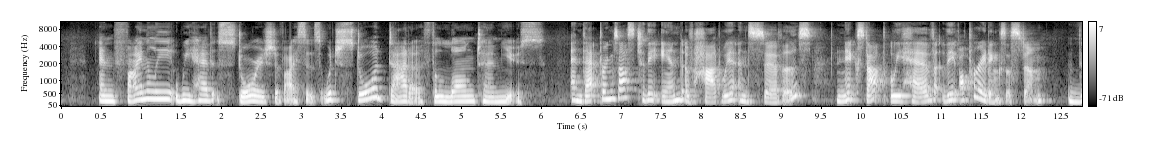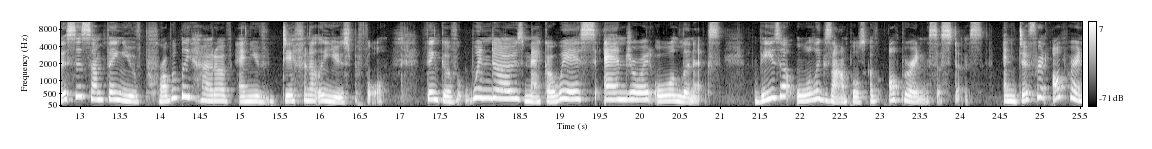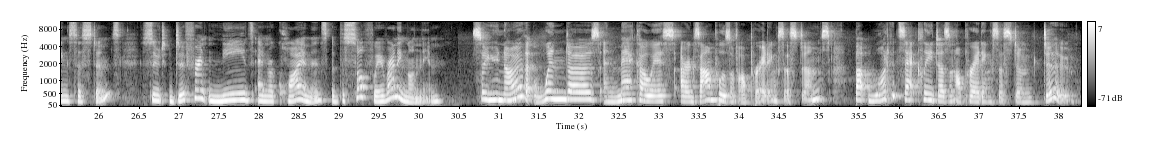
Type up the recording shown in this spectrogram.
And finally, we have storage devices, which store data for long term use. And that brings us to the end of hardware and servers. Next up, we have the operating system. This is something you've probably heard of and you've definitely used before. Think of Windows, Mac OS, Android, or Linux. These are all examples of operating systems and different operating systems suit different needs and requirements of the software running on them. So, you know that Windows and Mac OS are examples of operating systems, but what exactly does an operating system do?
